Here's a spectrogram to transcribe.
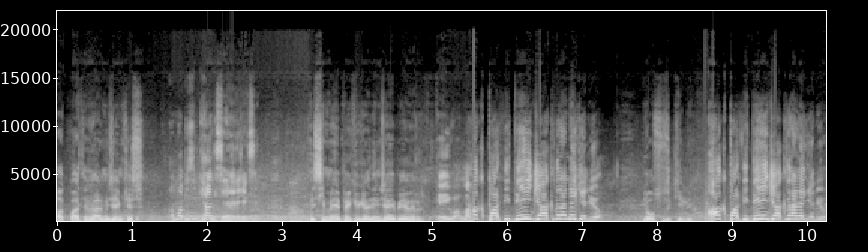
AK Parti vermeyeceğim kesin. Ama bizimki hangisine vereceksin? Eski MHP kökenliyim CHP'ye veririm. Eyvallah. AK Parti deyince aklına ne geliyor? Yolsuzluk geliyor. AK Parti deyince aklına ne geliyor?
